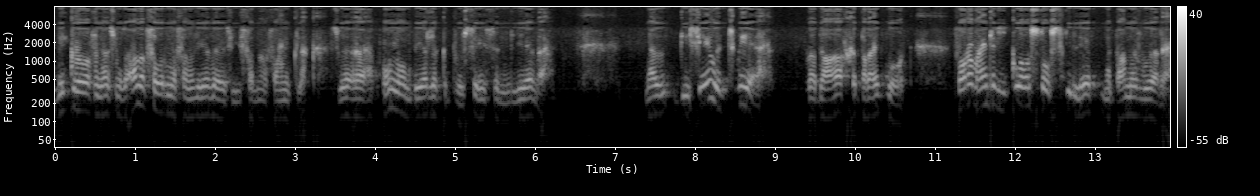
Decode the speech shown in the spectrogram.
mikroorganismes, alle forme van lewe is hiervan afhanklik. So 'n onontbeerlike proses in die lewe. Nou die CO2 wat daar gebruik word, vorm eintlik die koolstofskelet met ander woorde.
